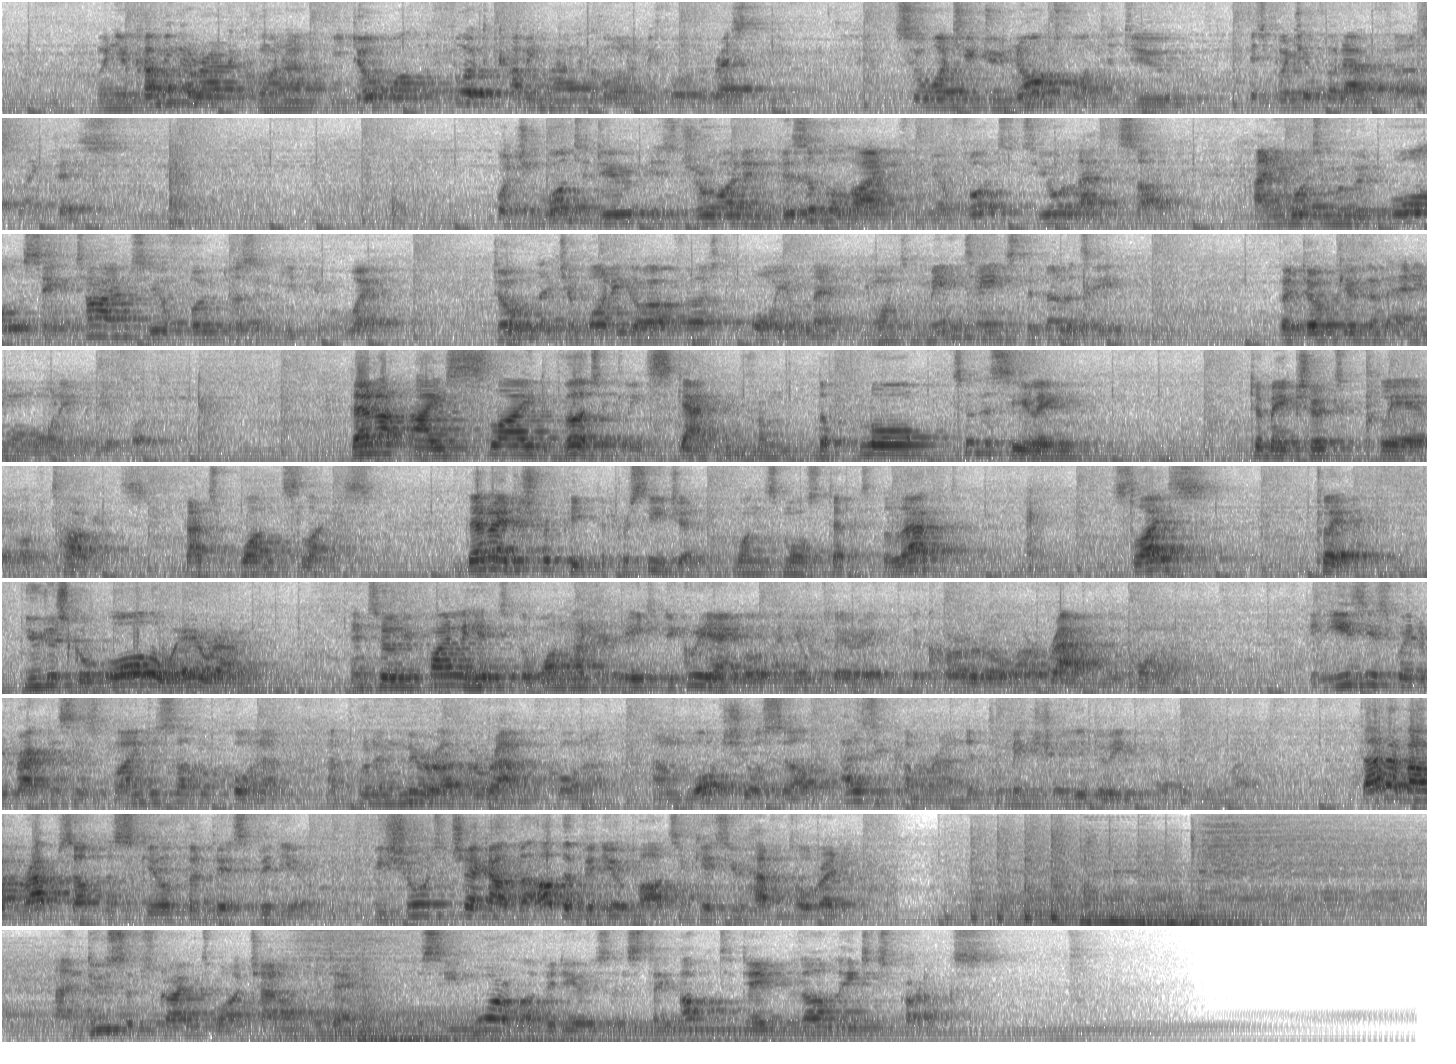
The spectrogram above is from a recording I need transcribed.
When you're coming around a corner, you don't want the foot coming around the corner before the rest of you. So what you do not want to do is put your foot out first like this. What you want to do is draw an invisible line from your foot to your left side. And you want to move it all at the same time so your foot doesn't give you away. Don't let your body go out first or your leg. You want to maintain stability, but don't give them any more warning with your foot. Then I slide vertically, scanning from the floor to the ceiling to make sure it's clear of targets. That's one slice. Then I just repeat the procedure. One small step to the left, slice, clear. You just go all the way around until you finally hit to the 180 degree angle and you're clearing the corridor around the corner. The easiest way to practice is find yourself a corner and put a mirror around the corner and watch yourself as you come around it to make sure you're doing everything right. That about wraps up the skill for this video. Be sure to check out the other video parts in case you haven't already. And do subscribe to our channel today to see more of our videos and stay up to date with our latest products.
